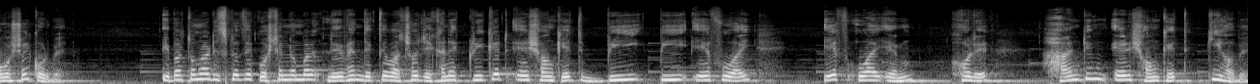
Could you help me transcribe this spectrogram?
অবশ্যই করবে। এবার তোমরা ডিসপ্লেতে কোশ্চেন নাম্বার ইলেভেন দেখতে পাচ্ছ, যেখানে ক্রিকেট এর সংকেত B P F Y F Y M হলে হান্টিং এর সংকেত কি হবে?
